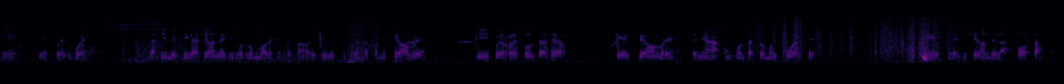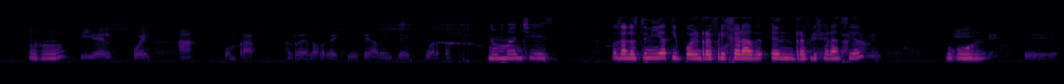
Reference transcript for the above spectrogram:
este, pues bueno, las investigaciones y los rumores empezaron a decir "Es que qué onda con este hombre, y pues resulta ser que este hombre tenía un contacto muy fuerte, que les dijeron de la fosa, Ajá. y él fue a comprar alrededor de 15 a 20 cuerpos. No manches. O sea, los tenía tipo en refrigera en refrigeración. Guau. Y, este,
